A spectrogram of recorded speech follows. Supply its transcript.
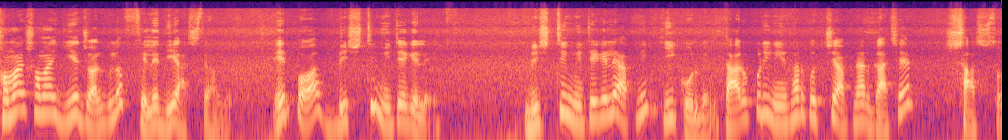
সময় সময় গিয়ে জলগুলো ফেলে দিয়ে আসতে হবে। এরপর বৃষ্টি মিটে গেলে, বৃষ্টি মিটে গেলে আপনি কি করবেন? তার উপরই নির্ভর করছে আপনার গাছের স্বাস্থ্য।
